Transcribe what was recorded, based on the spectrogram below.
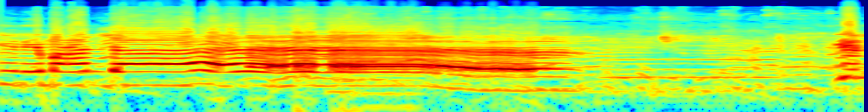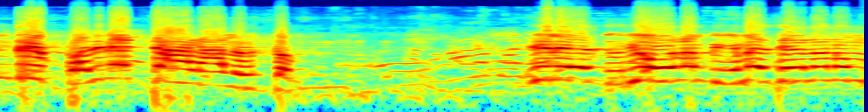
சகினி மாண்ட இன்று பதினெட்டாம் நாள் யுத்தம். இதிலே துரியோனும் பீமசேனனும்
